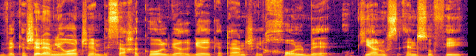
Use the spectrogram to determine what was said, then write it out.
וקשה להם לראות שהם בסך הכל גרגר קטן של חול באוקיינוס אינסופי.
